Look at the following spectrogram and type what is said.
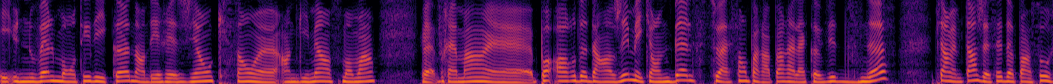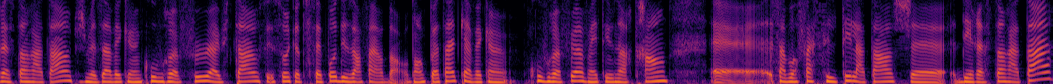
et une nouvelle montée des cas dans des régions qui sont euh, entre guillemets en ce moment euh, vraiment euh, pas hors de danger, mais qui ont une belle situation par rapport à la COVID-19. Puis en même temps, j'essaie de penser aux restaurateurs. Puis je me dis avec un couvre-feu à 8 heures, c'est sûr que tu fais pas des affaires d'or. Donc peut-être qu'avec un couvre-feu à 21h30, ça va faciliter la tâche des restaurateurs.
